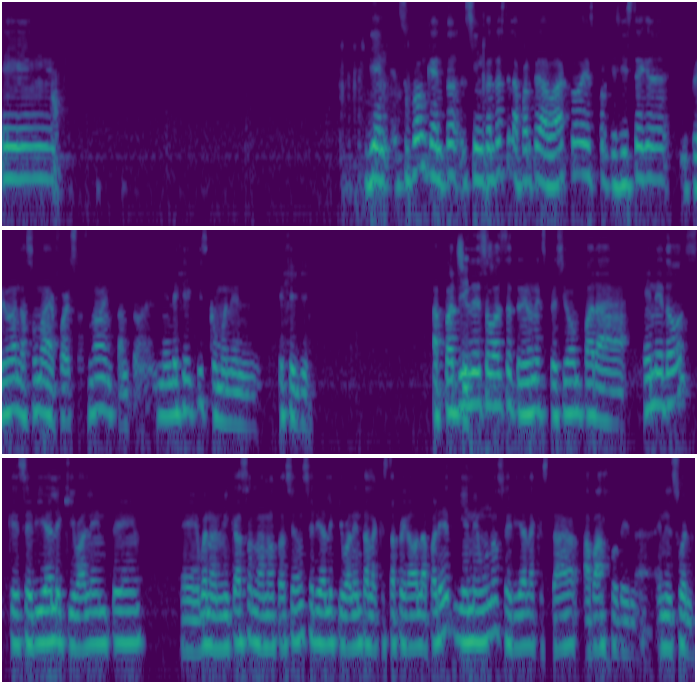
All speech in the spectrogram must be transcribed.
Eh, Bien, supongo que si encontraste la parte de abajo es porque hiciste eh, primero la suma de fuerzas, ¿no? En tanto en el eje X como en el eje Y. A partir Sí. de eso vas a tener una expresión para N2, que sería el equivalente, eh, bueno, en mi caso la anotación sería el equivalente a la que está pegada a la pared y N1 sería la que está abajo de la, en el suelo.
